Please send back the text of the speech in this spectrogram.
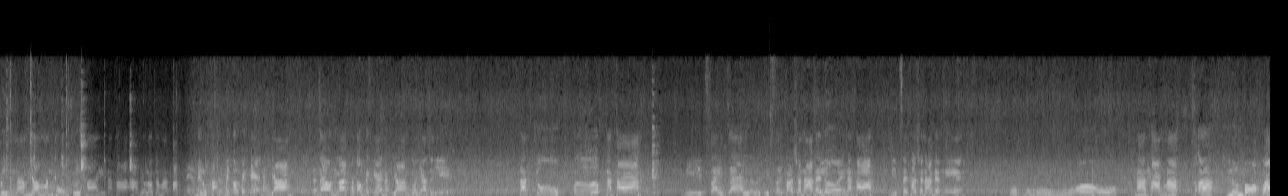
กลิ่นน้ำยำมันหอมคือใช่นะคะ อะเดี๋ยวเราจะมาตัดแหนมให้ลูกค้าไม่ต้องไปแกะหนังยางนะเจ้าที่รักมาต้องไปแกะหนังยางตัวเนี้ยจะอีตัดจูบปึ๊บนะคะ บีบใส่จานเลยบีบใส่ภาชนะได้เลยนะคะ บีบใส่ภาชนะแบบนี้ โอ้โห น่าทานมากอะลืมบอกว่า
